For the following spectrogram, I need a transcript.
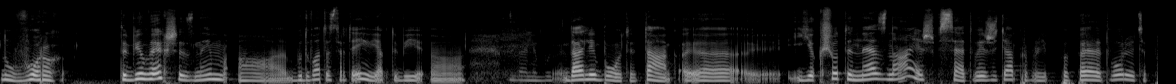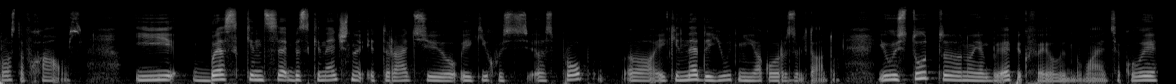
ну, ворога, тобі легше з ним будувати стратегію, як тобі Далі бути. Далі бути. Так. Е, Якщо ти не знаєш, все, твоє життя перетворюється просто в хаос. І безкінце, безкінечною ітерацією якихось е, спроб, е, які не дають ніякого результату. І ось тут е, ну, якби epic fail відбувається, коли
